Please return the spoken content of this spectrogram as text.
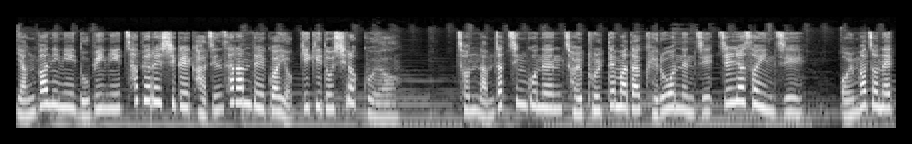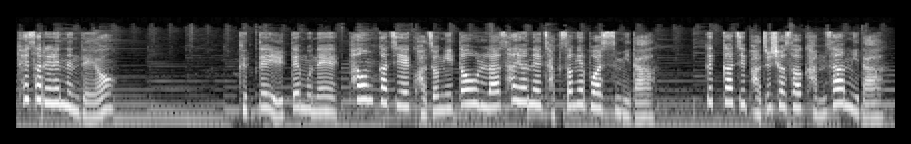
양반이니 노비니 차별의식을 가진 사람들과 엮이기도 싫었고요. 전 남자친구는 절 볼 때마다 괴로웠는지 찔려서인지 얼마 전에 퇴사를 했는데요. 그때 일 때문에 파혼까지의 과정이 떠올라 사연을 작성해 보았습니다. 끝까지 봐주셔서 감사합니다.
